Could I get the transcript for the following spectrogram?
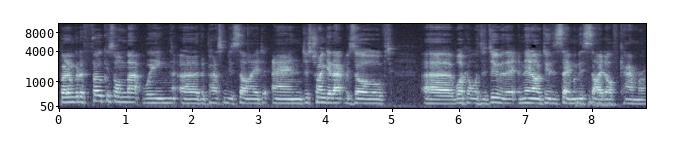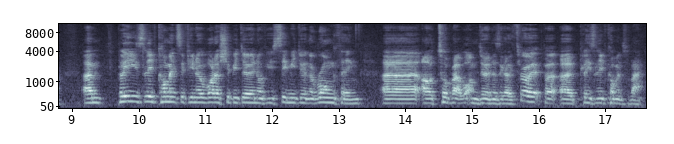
But I'm going to focus on that wing, uh, the passenger side, and just try and get that resolved, uh, work out what to do with it, and then I'll do the same on this side off camera. Um, please leave comments if you know what I should be doing or if you see me doing the wrong thing. Uh, I'll talk about what I'm doing as I go through it, but uh, please leave comments for that.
